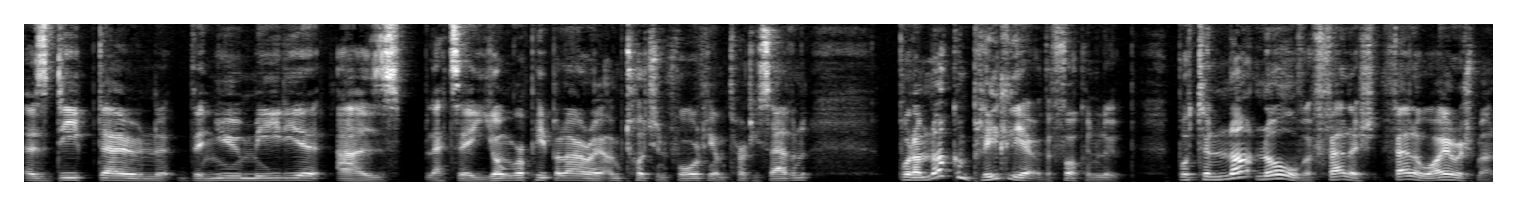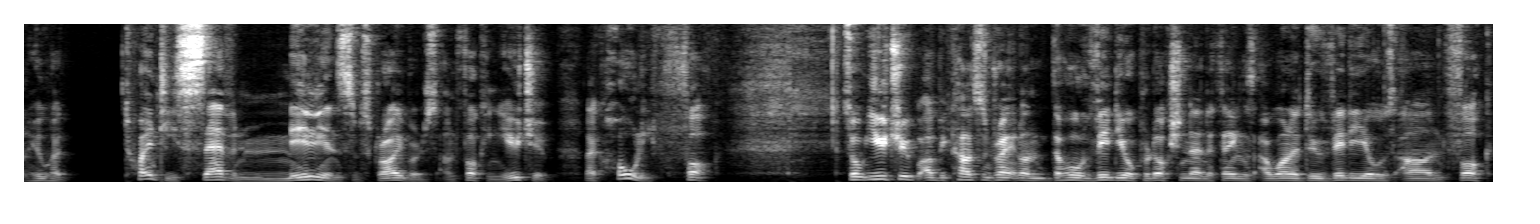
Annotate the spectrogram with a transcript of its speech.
as deep down the new media as, let's say, younger people are, I'm touching 40, I'm 37, but I'm not completely out of the fucking loop. But to not know of a fellow, fellow Irishman who had 27 million subscribers on fucking YouTube, like, holy fuck. So YouTube, I'll be concentrating on the whole video production end of things. I want to do videos on fuck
